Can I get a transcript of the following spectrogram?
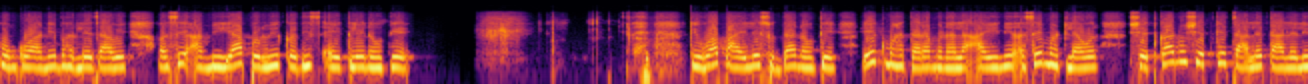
कुंकुवाने भरले जावे असे आम्ही यापूर्वी कधीच ऐकले नव्हते. किंवा पाहिले सुद्धा नव्हते. एक म्हातारा म्हणाला आईने असे म्हटल्यावर शतकानुशतके चालत आलेली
